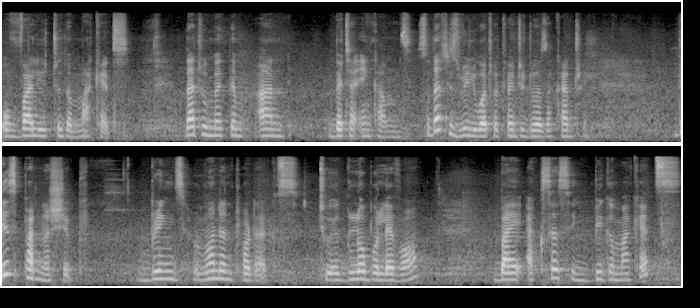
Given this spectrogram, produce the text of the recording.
of value to the market. That will make them earn better incomes. So that is really what we're trying to do as a country. This partnership brings Rwandan products to a global level by accessing bigger markets,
